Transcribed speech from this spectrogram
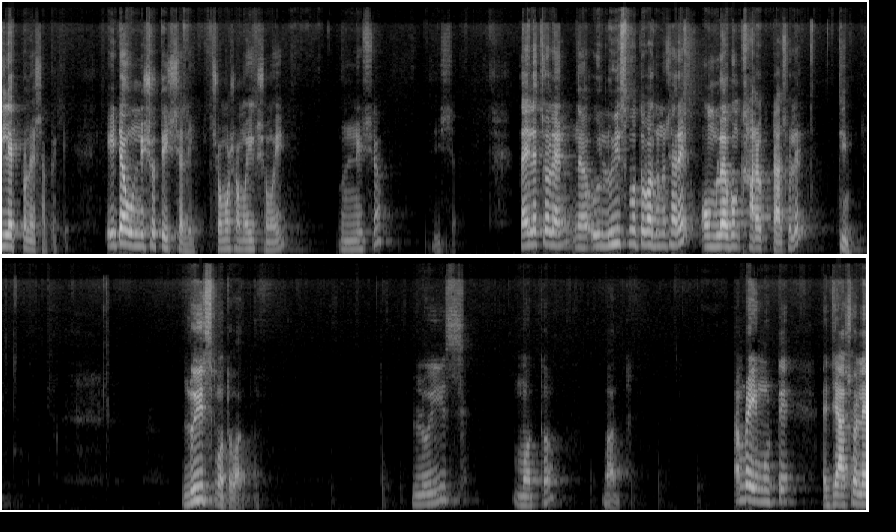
ইলেকট্রনের সাপেক্ষে। এটা উনিশশো তেইশ সালে, সমসাময়িক সময়, উনিশশো তেইশ সাল। তাইলে চলেন ওই লুইস মতবাদ অনুসারে অম্ল এবং ক্ষারকটা আসলে কি? লুইস মতবাদ। লুইস মতবাদ। আমরা এই মুহূর্তে যে আসলে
